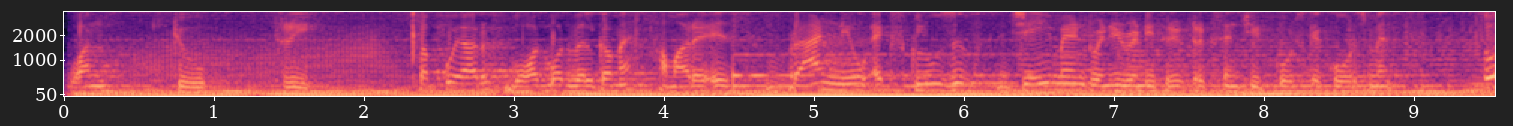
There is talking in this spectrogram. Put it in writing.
वन टू थ्री सबको यार बहुत बहुत वेलकम है हमारे इस brand new exclusive JEE Main 2023 tricks and cheat codes के कोर्स में। So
